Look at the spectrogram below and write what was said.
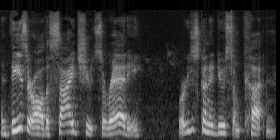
And these are all the side shoots already. We're just going to do some cutting.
